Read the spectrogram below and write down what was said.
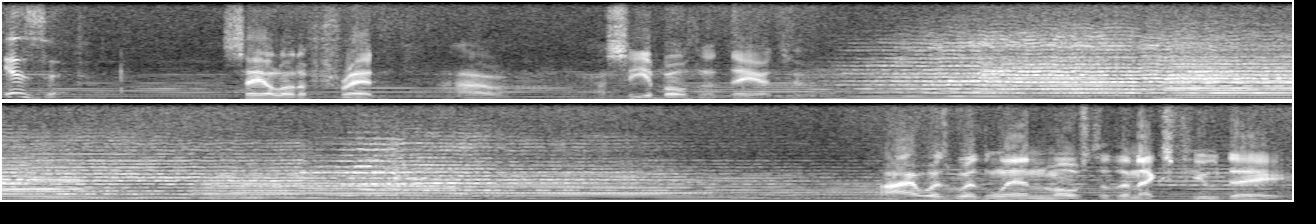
is it? Say hello to Fred. I'll, I'll see you both in a day or two. I was with Lynn most of the next few days.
